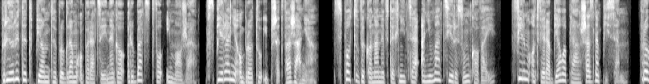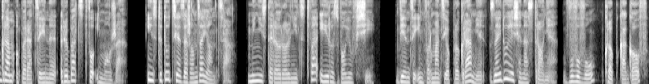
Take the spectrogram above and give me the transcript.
Priorytet piąty programu operacyjnego Rybactwo i Morze. Wspieranie obrotu i przetwarzania. Spot wykonany w technice animacji rysunkowej. Film otwiera biała plansza z napisem Program operacyjny Rybactwo i Morze. Instytucja zarządzająca. Minister Rolnictwa i Rozwoju Wsi. Więcej informacji o programie znajduje się na stronie www.gov.pl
